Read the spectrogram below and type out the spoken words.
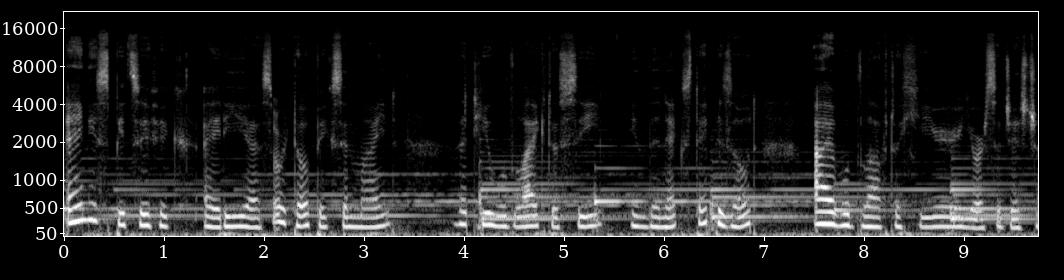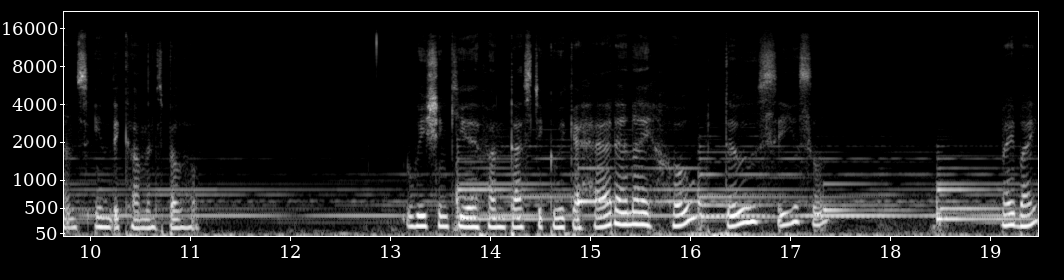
any specific ideas or topics in mind that you would like to see in the next episode, I would love to hear your suggestions in the comments below. Wishing you a fantastic week ahead, and I hope to see you soon. Bye bye.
